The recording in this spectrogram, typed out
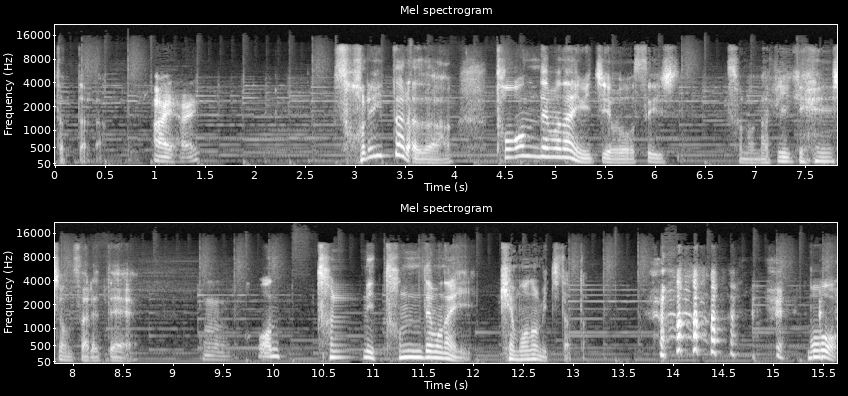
だったら。はいはい。それ言ったらさ、とんでもない道を推し、そのナビゲーションされて、うん。本当にとんでもない獣道だった。もう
